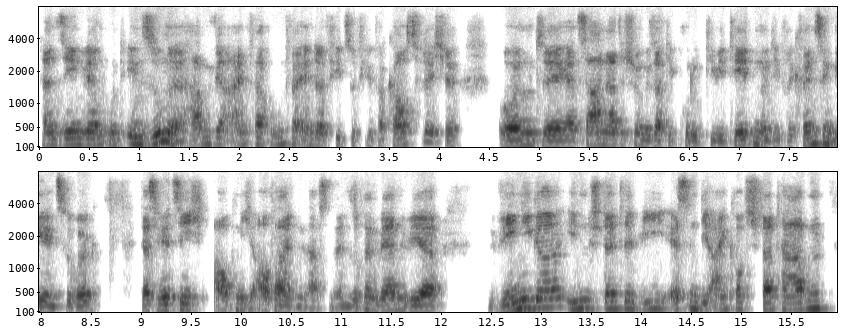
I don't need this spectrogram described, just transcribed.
dann sehen werden. Und in Summe haben wir einfach unverändert viel zu viel Verkaufsfläche. Und äh, Herr Zahn hatte schon gesagt, die Produktivitäten und die Frequenzen gehen zurück. Das wird sich auch nicht aufhalten lassen. Insofern werden wir weniger Innenstädte wie Essen die Einkaufsstadt haben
